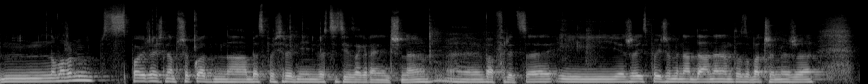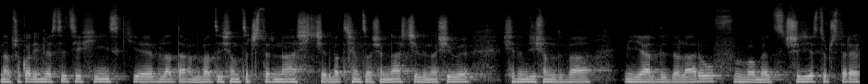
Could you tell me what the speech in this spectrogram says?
No możemy spojrzeć na przykład na bezpośrednie inwestycje zagraniczne e, w Afryce i jeżeli spojrzymy na dane, no to zobaczymy, że na przykład inwestycje chińskie w latach 2014-2018 wynosiły 72 miliardy dolarów wobec 34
